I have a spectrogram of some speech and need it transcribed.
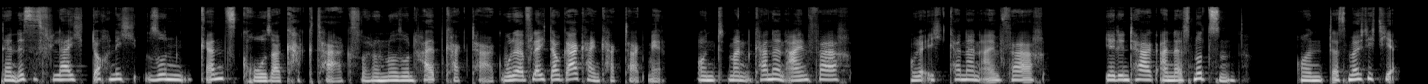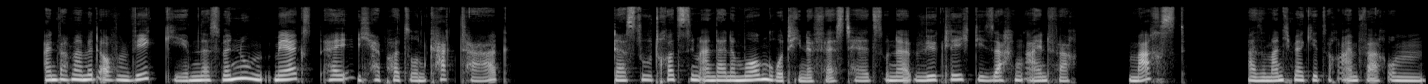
dann ist es vielleicht doch nicht so ein ganz großer Kacktag, sondern nur so ein Halbkacktag oder vielleicht auch gar kein Kacktag mehr. Und man kann dann einfach, oder ich kann dann einfach ja den Tag anders nutzen. Und das möchte ich dir einfach mal mit auf den Weg geben, dass wenn du merkst, hey, ich habe heute so einen Kacktag, dass du trotzdem an deiner Morgenroutine festhältst und da wirklich die Sachen einfach machst. Also manchmal geht es auch einfach um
